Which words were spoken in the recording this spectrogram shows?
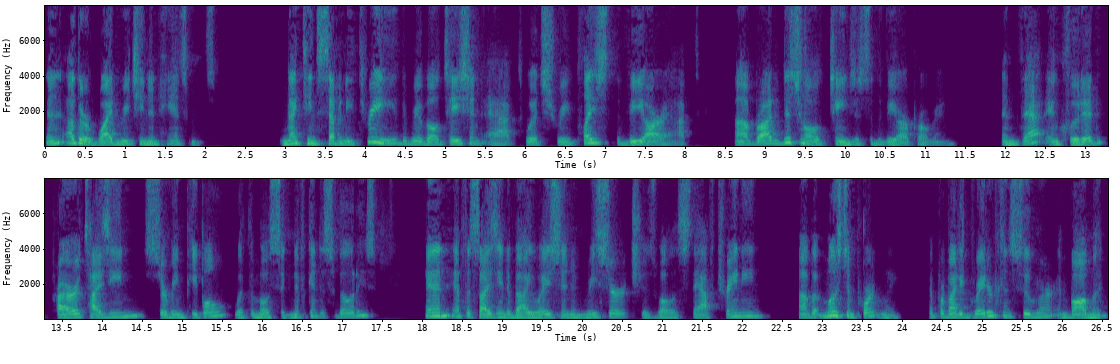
and other wide reaching enhancements. In 1973, the Rehabilitation Act, which replaced the VR Act, uh, brought additional changes to the VR program. And that included prioritizing serving people with the most significant disabilities and emphasizing evaluation and research as well as staff training. Uh, but most importantly, it provided greater consumer involvement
